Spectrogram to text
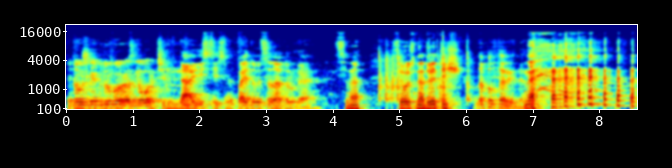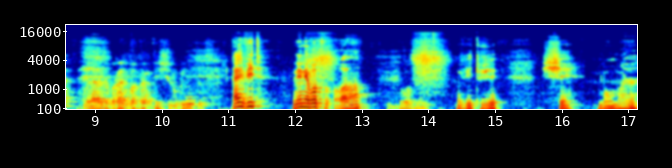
Это уже как бы другой разговор, чем... Да, естественно. Поэтому цена другая. Цена всего лишь на 2000. На полторы, да. Бля, забрать полторы тысячи рублей тут. Ай, вид. Не-не, вот. ага. Вид уже. Ще. Бомба, да?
